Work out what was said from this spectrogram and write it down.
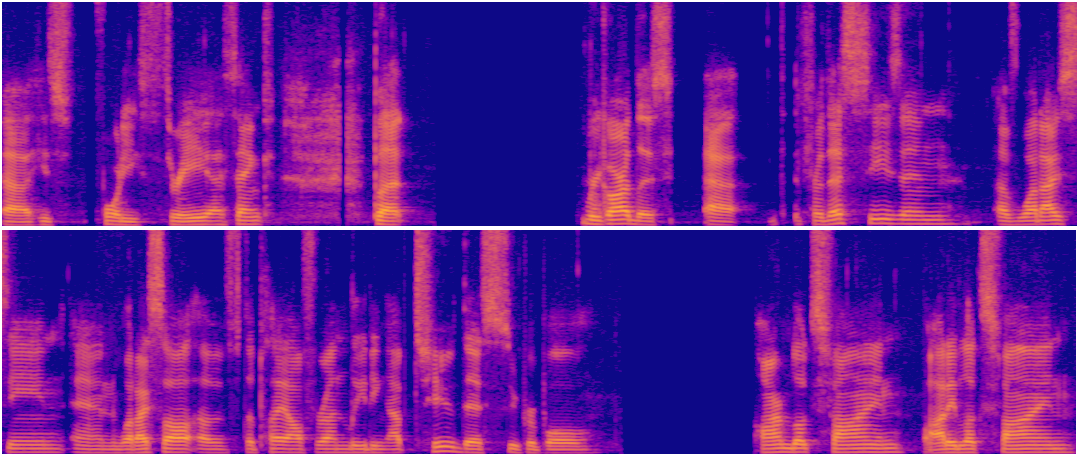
Uh, he's 43, I think. But regardless, uh, for this season, of what I've seen and what I saw of the playoff run leading up to this Super Bowl, arm looks fine, body looks fine.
